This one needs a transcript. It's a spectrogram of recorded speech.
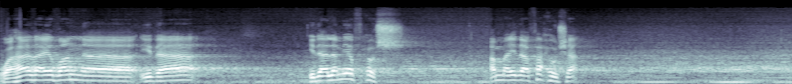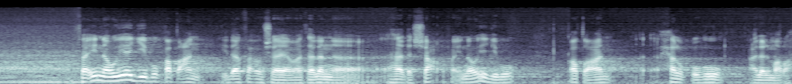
وهذا أيضا آه، إذا إذا لم يفحش. أما إذا فحش فإنه يجب قطعا. إذا فحش مثلا آه، هذا الشعر فإنه يجب قطعا حلقه على المرأة.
